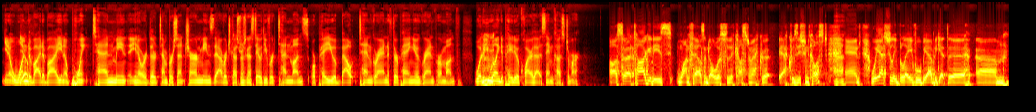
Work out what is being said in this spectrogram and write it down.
You know, one Yep. divided by you know 0.10 mean you know or their ten percent churn means the average customer is going to stay with you for ten months or pay you about ten grand if they're paying you a grand per month. What Mm-hmm. are you willing to pay to acquire that same customer? Uh, so our target is $1,000 for the customer acqui- acquisition cost. Uh-huh. And we actually believe we'll be able to get the um,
